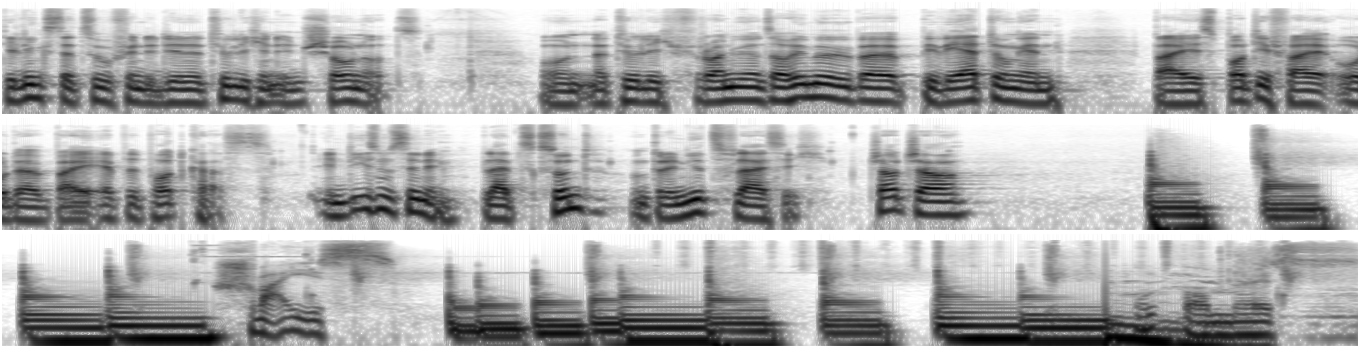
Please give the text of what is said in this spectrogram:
Die Links dazu findet ihr natürlich in den Show Notes. Und natürlich freuen wir uns auch immer über Bewertungen bei Spotify oder bei Apple Podcasts. In diesem Sinne, bleibt's gesund und trainiert's fleißig. Ciao, ciao. Schweiß. Und Pommes.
